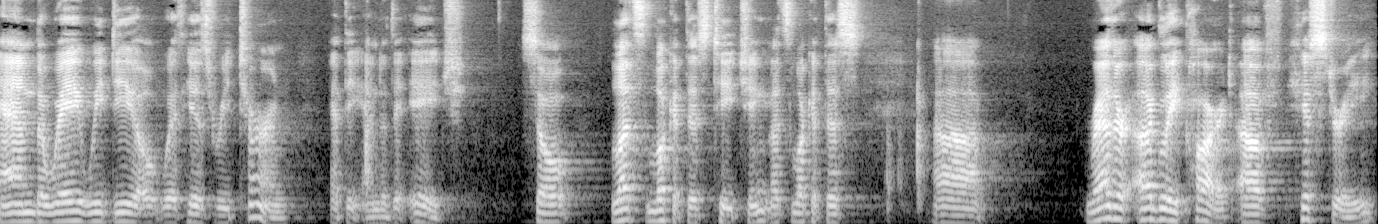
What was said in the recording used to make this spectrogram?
and the way we deal with his return at the end of the age. So, let's look at this teaching. Let's look at this uh, rather ugly part of history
